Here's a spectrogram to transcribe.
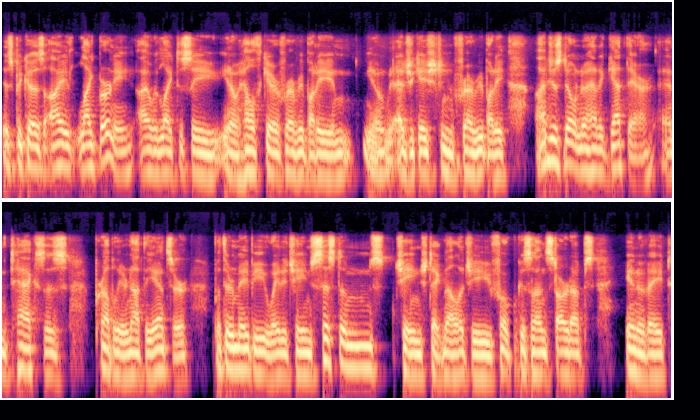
is because I like Bernie. I would like to see you know health care for everybody and you know education for everybody. I just don't know how to get there, and taxes probably are not the answer. But there may be a way to change systems, change technology, focus on startups, innovate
